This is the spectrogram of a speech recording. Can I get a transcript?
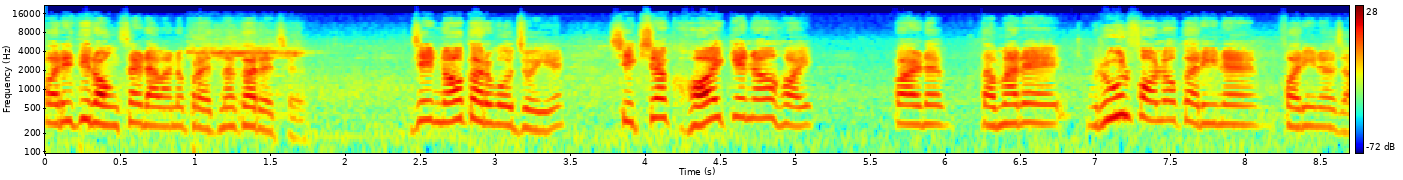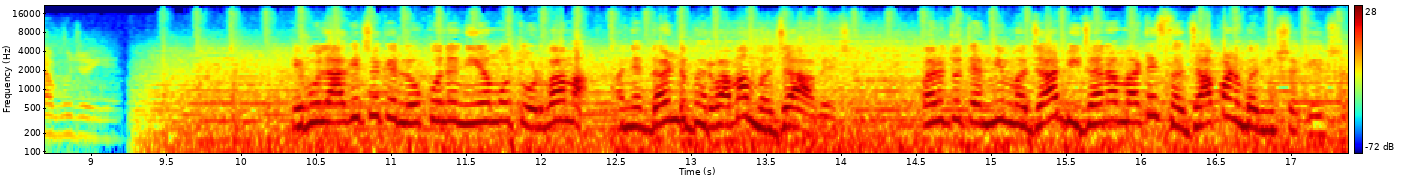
ફરીથી રોંગ સાઈડ આવવાનો પ્રયત્ન કરે છે. જે ન કરવો જોઈએ, શિક્ષક હોય કે ન હોય, પણ તમારે રૂલ ફોલો કરીને ફરીને જ આવવું જોઈએ. એવું લાગે છે કે લોકોને નિયમો તોડવામાં અને દંડ ભરવામાં મજા આવે છે. પરંતુ તેમની મજા બીજાના માટે સજા પણ બની શકે છે.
